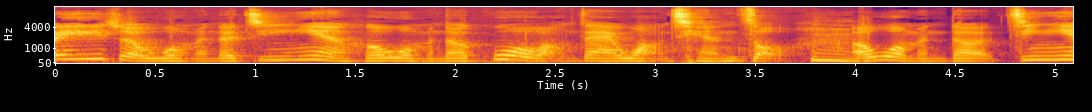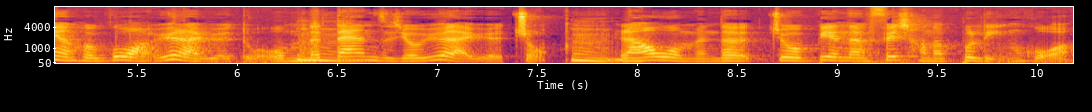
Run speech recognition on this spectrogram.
背着我们的经验和我们的过往在往前走，嗯而我们的经验和过往越来越多，我们的担子就越来越重，嗯然后我们的就变得非常的不灵活。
